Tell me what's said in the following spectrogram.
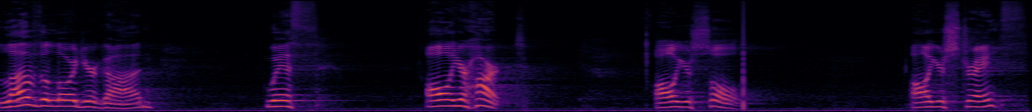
love the Lord your God with all your heart, all your soul, all your strength,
